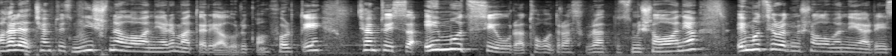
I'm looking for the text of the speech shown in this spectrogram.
მაგალითად ჩემთვის მნიშვნელოვანი არის მატერიალური კომფორტი, ჩემთვის ემოციურად ოღონდ რას რას მნიშვნელოვანია? ემოციურად მნიშვნელოვანი არის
